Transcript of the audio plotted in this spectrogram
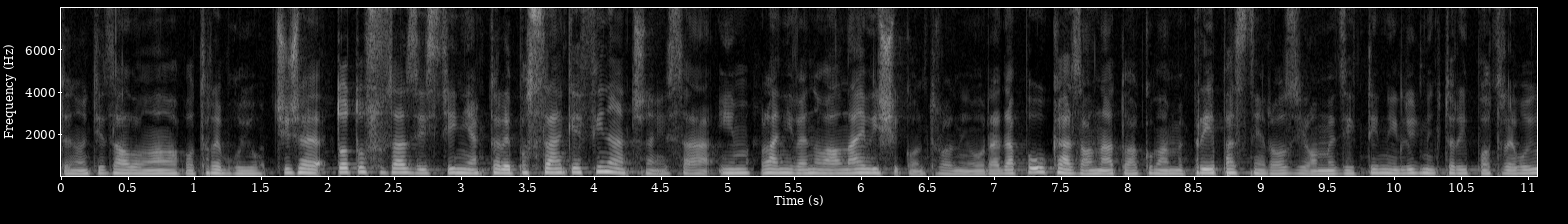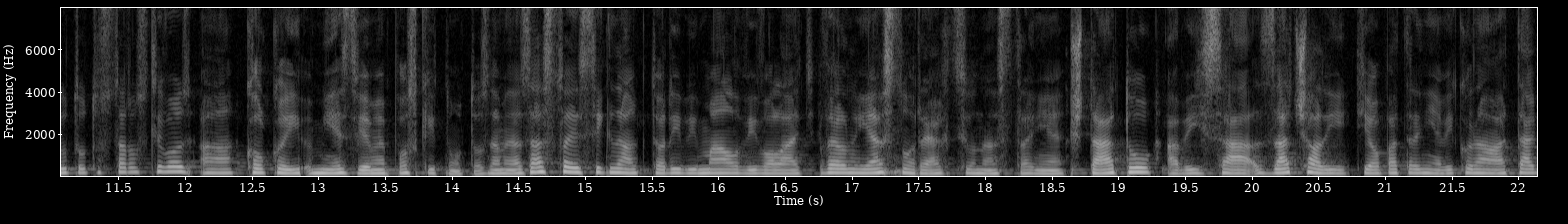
ten otec alebo mama potrebujú. Čiže toto sú za zistenia, ktoré po stránke finančnej sa im v Lani venoval najvyšší kontrolný úrad a poukázal na to, ako máme priepasný rozdiel medzi tými ľuďmi, ktorí potrebujú túto starostlivosť a koľko miest vieme poskytnúť. To znamená, zase to je signál, ktorý by mal vyvolať veľmi jasnú reakciu na strane štátu, aby sa začali tie opatrenia vykonávať tak,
